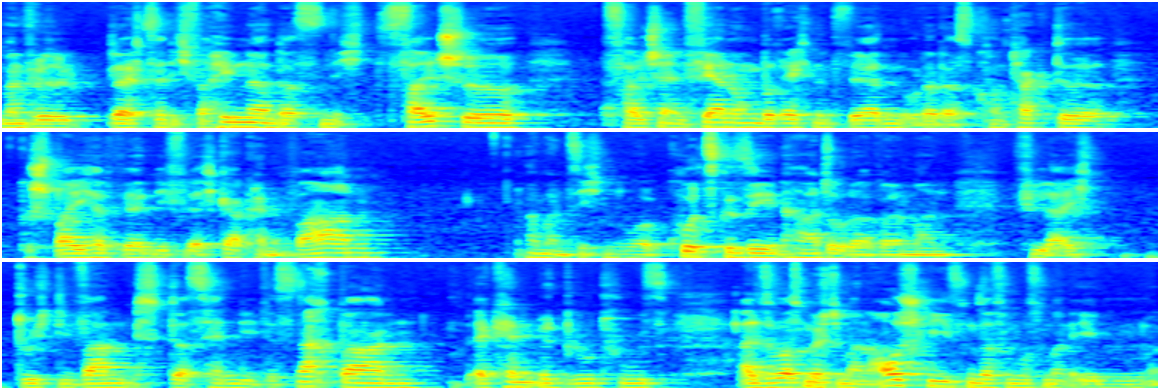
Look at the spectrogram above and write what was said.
man will gleichzeitig verhindern, dass nicht falsche, falsche Entfernungen berechnet werden oder dass Kontakte gespeichert werden, die vielleicht gar keine waren, weil man sich nur kurz gesehen hat oder weil man vielleicht durch die Wand das Handy des Nachbarn erkennt mit Bluetooth. Also was möchte man ausschließen, das muss man eben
